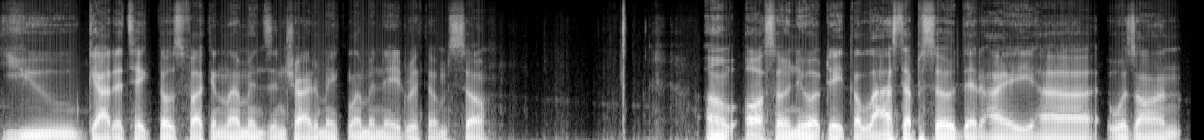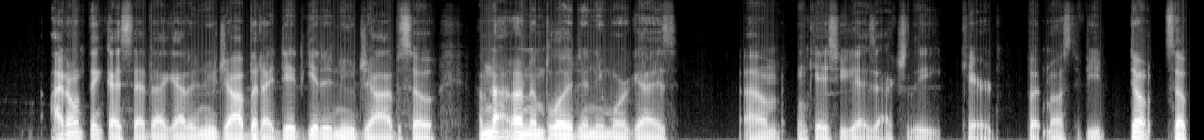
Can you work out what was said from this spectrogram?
you gotta take those fucking lemons and try to make lemonade with them. So. Um, also a new update. The last episode that I uh, was on, I don't think I said I got a new job, but I did get a new job. So I'm not unemployed anymore, guys. Um, in case you guys actually cared, but most of you don't. So,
